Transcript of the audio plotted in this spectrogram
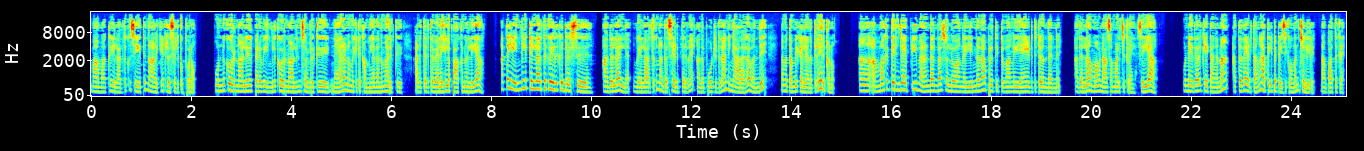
மாமாக்கு எல்லாத்துக்கும் சேர்த்து நாளைக்கே ட்ரெஸ் எடுக்க போகிறோம் பொண்ணுக்கு ஒரு நாள் பிறகு எங்களுக்கு ஒரு நாள்னு சொல்கிறதுக்கு நேரம் நம்மக்கிட்ட கம்மியாக தானமாக இருக்குது அடுத்தடுத்த வேலைகளை பார்க்கணும் இல்லையா? அத்தை எங்களுக்கு எல்லாத்துக்கும் எதுக்கு ட்ரெஸ்ஸு அதெல்லாம் இல்லை. உங்கள் எல்லாத்துக்கும் நான் ட்ரெஸ் எடுத்து தருவேன் அதை போட்டுட்டு தான் நீங்கள் அழகாக வந்து நம்ம தம்பி கல்யாணத்தில் இருக்கணும். அம்மாவுக்கு தெரிஞ்சால் எப்படி வேண்டாம் தான் சொல்லுவாங்க. என்ன தான் அப்புறம் திட்டுவாங்க ஏன் எடுத்துகிட்டு வந்தேன்னு. அதெல்லாம் அம்மாவை நான் சமாளிச்சுக்கிறேன். சரியா? உன்னை ஏதாவது கேட்டாங்கன்னா அத்தை தான் எடுத்தாங்க. அத்தைக்கிட்ட பேசிக்கோங்கன்னு சொல்லிடு நான் பார்த்துக்கிறேன்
